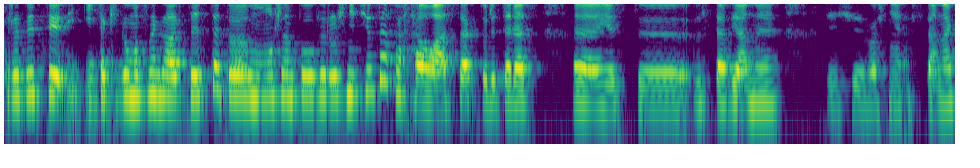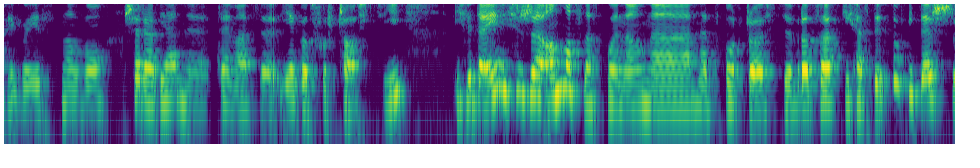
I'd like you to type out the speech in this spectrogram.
tradycję i takiego mocnego artystę, to można było wyróżnić Józefa Hałasa, który teraz e, jest wystawiany gdzieś właśnie w Stanach, jakby jest znowu przerabiany temat jego twórczości. I wydaje mi się, że on mocno wpłynął na, na twórczość wrocławskich artystów i też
